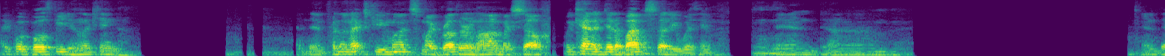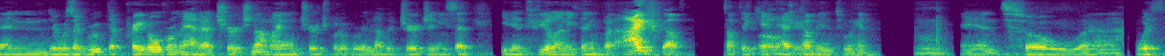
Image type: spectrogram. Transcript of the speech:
I put both feet in the kingdom. And then for the next few months, my brother in law and myself, we kind of did a Bible study with him. And then there was a group that prayed over him at a church, not my own church, but over another church. And he said he didn't feel anything, but I felt something Oh, had come into him. Mm. And so, uh, with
